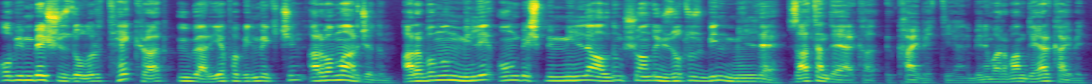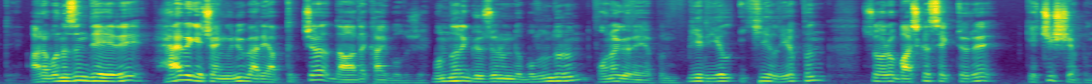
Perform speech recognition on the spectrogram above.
O 1500 doları tekrar Uber yapabilmek için arabamı harcadım. Arabamın mili 15 bin milli aldım. Şu anda 130 bin milde. Zaten değer kaybetti yani. Benim arabam değer kaybetti. Arabanızın değeri her geçen gün Uber yaptıkça daha da kaybolacak. Bunları göz önünde bulundurun. Ona göre yapın. Bir yıl, iki yıl yapın. Sonra başka sektöre geçiş yapın.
